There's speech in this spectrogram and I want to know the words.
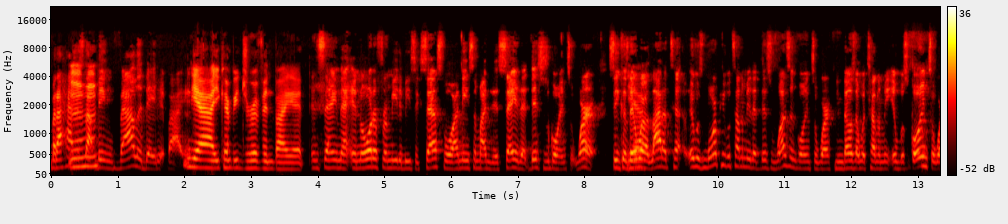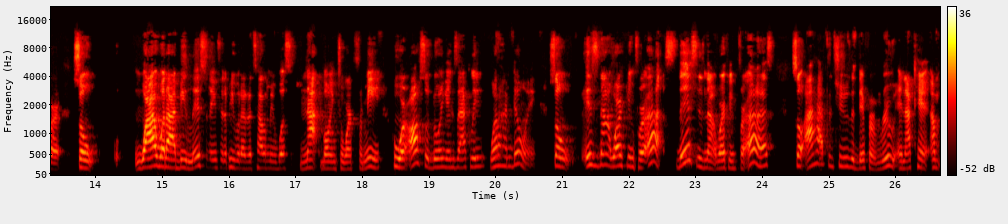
but I have to stop mm-hmm. being validated by it. Yeah, you can be driven by it. And saying that in order for me to be successful, I need somebody to say that this is going to work. See, because there yeah. were a lot of, te- it was more people telling me that this wasn't going to work than those that were telling me it was going to work. So why would I be listening to the people that are telling me what's not going to work for me, who are also doing exactly what I'm doing? So it's not working for us. This is not working for us. So I have to choose a different route, and I can't. I'm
